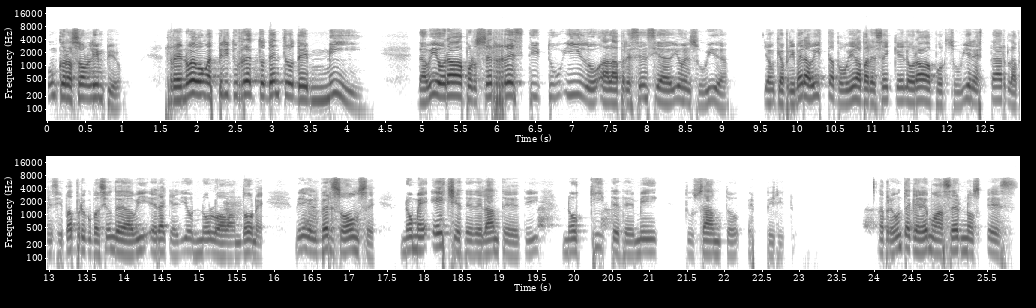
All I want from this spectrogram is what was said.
un corazón limpio. Renueva un espíritu recto dentro de mí. David oraba por ser restituido a la presencia de Dios en su vida. Y aunque a primera vista pudiera parecer que él oraba por su bienestar, la principal preocupación de David era que Dios no lo abandone. Miren el verso 11, no me eches de delante de ti, no quites de mí tu Santo Espíritu. La pregunta que debemos hacernos es,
